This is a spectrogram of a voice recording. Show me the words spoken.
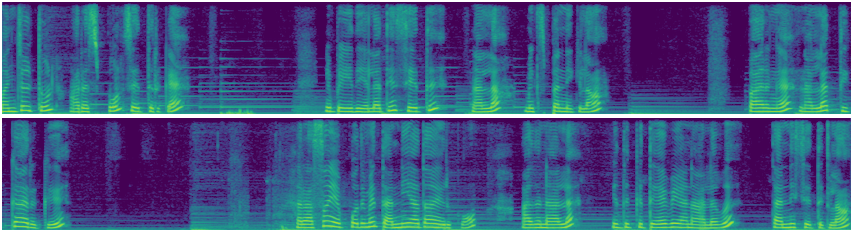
மஞ்சள் தூள் அரை ஸ்பூன் சேர்த்துருக்கேன். இப்போ இது எல்லாத்தையும் சேர்த்து நல்லா மிக்ஸ் பண்ணிக்கலாம். பாருங்கள் நல்லா திக்காக இருக்குது ரசம் எப்போதுமே தண்ணியாக தான் இருக்கும். அதனால் இதுக்கு தேவையான அளவு தண்ணி சேர்த்துக்கலாம்.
